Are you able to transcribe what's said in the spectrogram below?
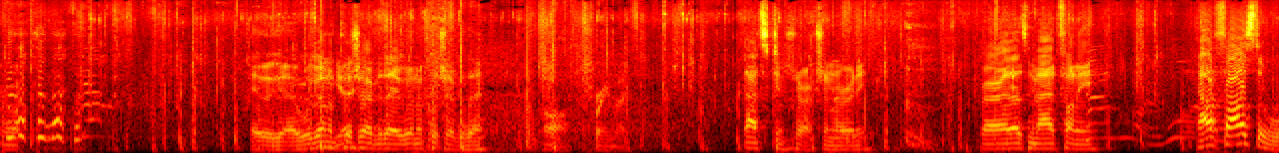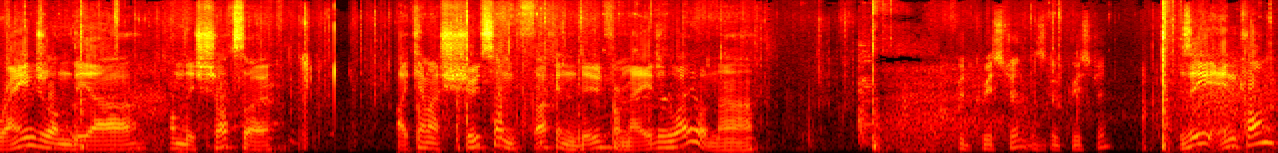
Here we go. We're gonna push go. over there. We're gonna push over there. Oh, primo. That's construction already. Bro, that's mad funny. How far's the range on the uh on these shots though? Like, can I shoot some fucking dude from ages away or nah? Good question. That's a good question. Is he incom?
